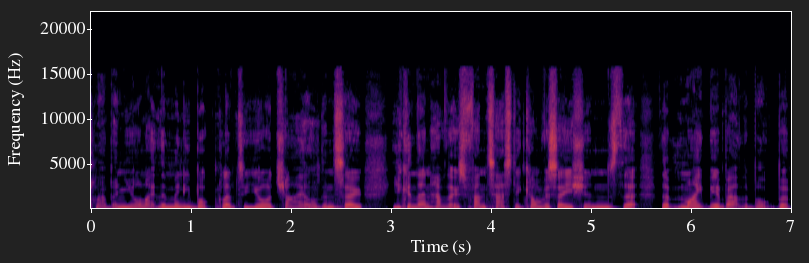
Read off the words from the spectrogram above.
club and you're like the mini book club to your child mm-hmm. and so you can then have those fantastic conversations that that might be about the book but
